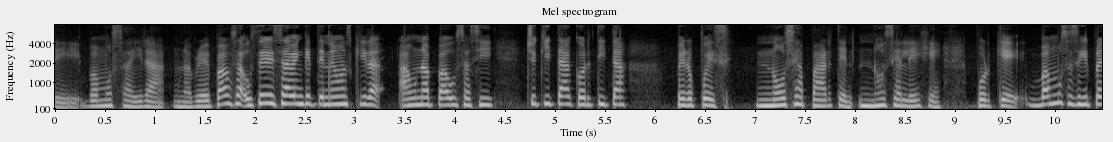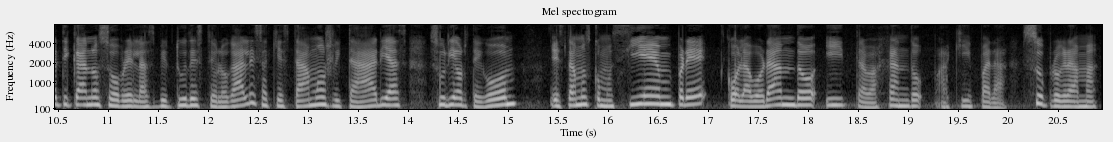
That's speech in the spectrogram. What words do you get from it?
este, vamos a ir a una breve pausa. Ustedes saben que tenemos que ir a, una pausa así chiquita, cortita, pero pues no se aparten, no se alejen, porque vamos a seguir platicando sobre las virtudes teologales. Aquí estamos, Rita Arias, Suria Ortegón. Estamos como siempre colaborando y trabajando aquí para su programa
